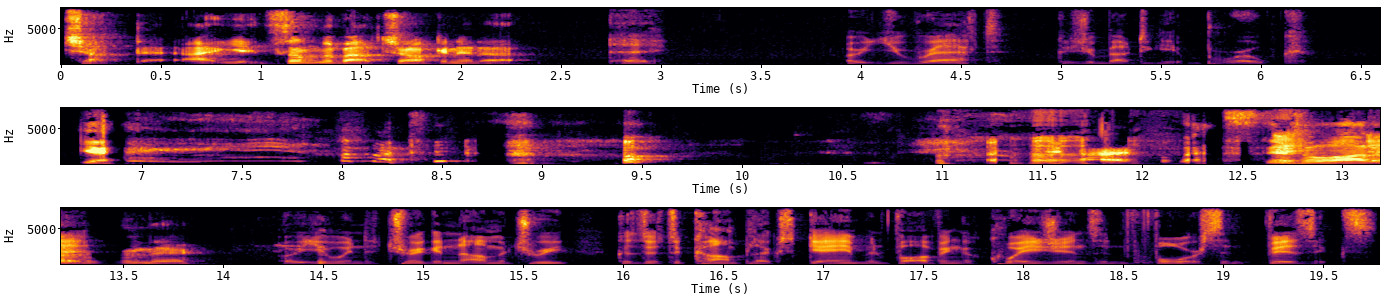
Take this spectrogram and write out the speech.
chalk that. I, something about chalking it up. Hey, are you racked? Because you're about to get broke. Yeah. I'm about to- Okay, all right. Well, that's, there's Hey, a lot hey. of room there. Are you into trigonometry? Because it's a complex game involving equations and force and physics.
